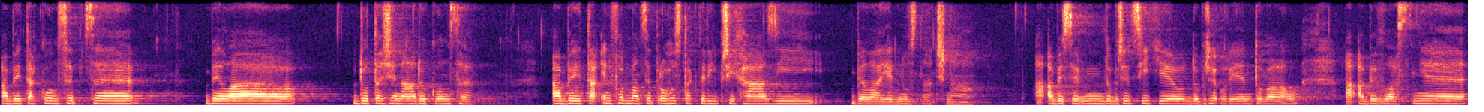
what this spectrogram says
aby ta koncepce byla dotažená do konce. Aby ta informace pro hosta, který přichází, byla jednoznačná. A aby se v ní dobře cítil, dobře orientoval a aby vlastně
